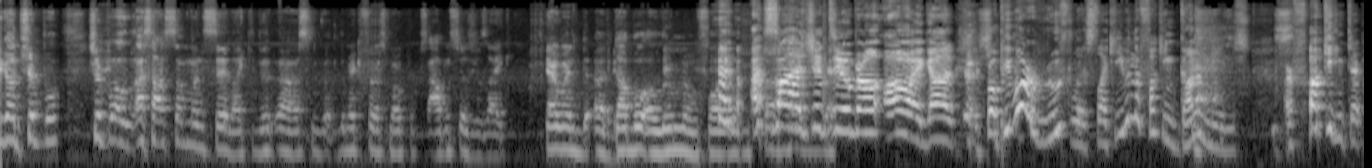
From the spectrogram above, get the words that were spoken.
go triple, triple. I saw someone say like the uh, the Make Fun of Smokepurpp's album says he was like, "Yeah, went a double aluminum foil." I saw that shit too, bro. Oh my god, bro. People are ruthless. Like even the fucking Gunna memes are fucking ter-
